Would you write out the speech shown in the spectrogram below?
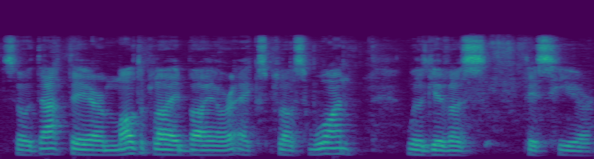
So that there multiplied by our x plus 1 will give us this here.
